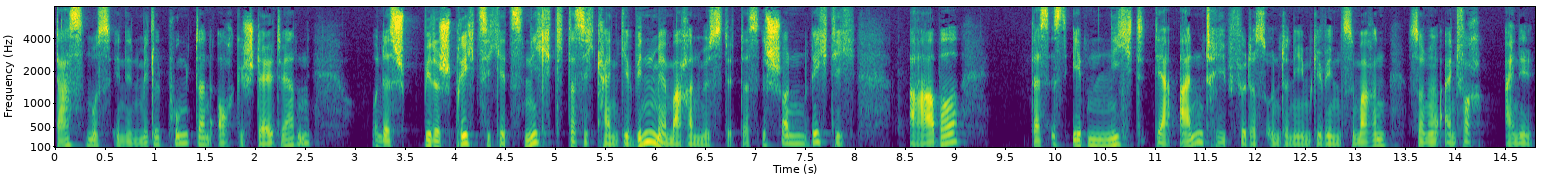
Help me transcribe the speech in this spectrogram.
das muss in den Mittelpunkt dann auch gestellt werden. Und es widerspricht sich jetzt nicht, dass ich keinen Gewinn mehr machen müsste. Das ist schon richtig. Aber das ist eben nicht der Antrieb für das Unternehmen, Gewinn zu machen, sondern einfach eine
